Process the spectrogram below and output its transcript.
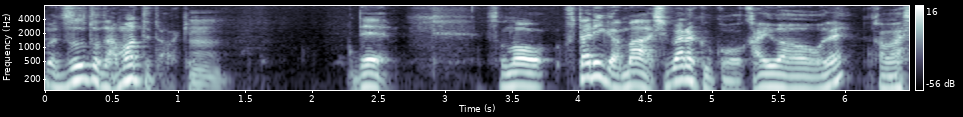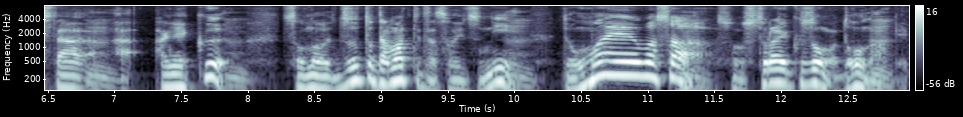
まあ、ずっと黙ってたわけ、うん。でその2人がまあしばらくこう会話をね交わしたああげく、そのずっと黙ってたそいつに「でお前はさ、そのストライクゾーンはどうなわけ、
